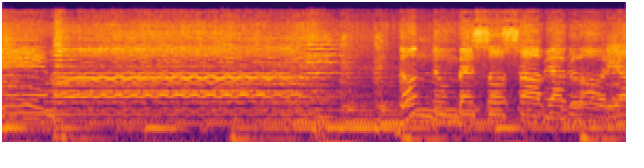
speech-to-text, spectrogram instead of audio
limón, donde un beso sabe a gloria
